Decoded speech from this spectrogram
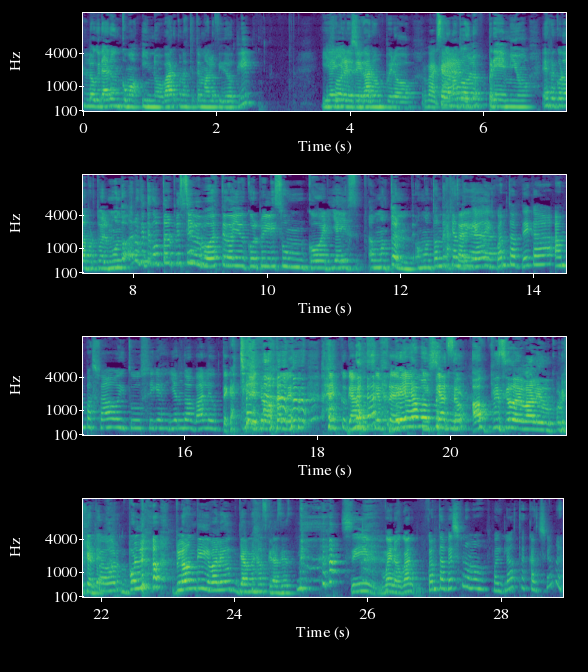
lograron como innovar con este tema de los videoclips y ahí le pegaron, pero Bacán. se ganó todos los premios, es recordado por todo el mundo. Es lo que te conté al principio, pues, este gallo de Coldplay le hizo un cover y ahí es un montón, un montón de Hasta gente el día de que- hoy, ¿cuántas décadas han pasado y tú sigues yendo a Valeduc? Te caché, no, Valeduc. Es que vamos siempre debería Deberíamos auspiciarnos. auspicio de Valeduc, urgente. Por favor. Blondie y Valeduc, llámenos, gracias. Sí, bueno, ¿cuán- ¿cuántas veces no hemos bailado estas canciones?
